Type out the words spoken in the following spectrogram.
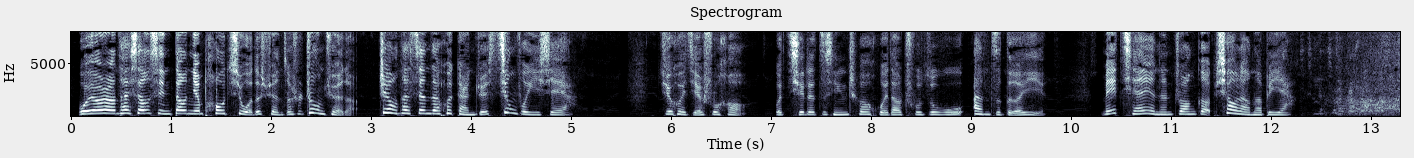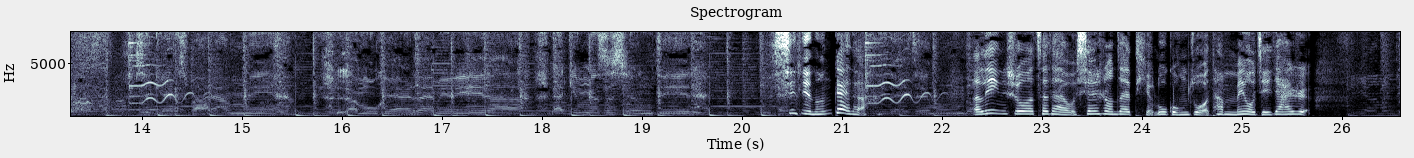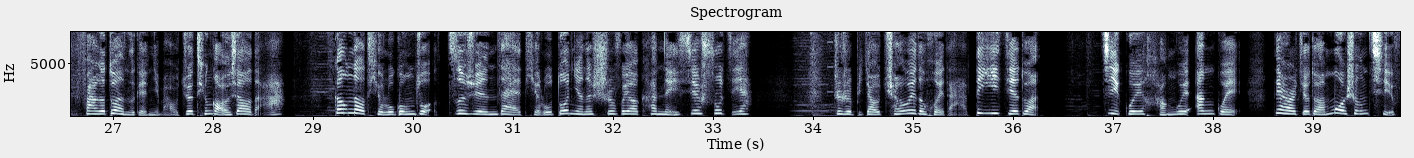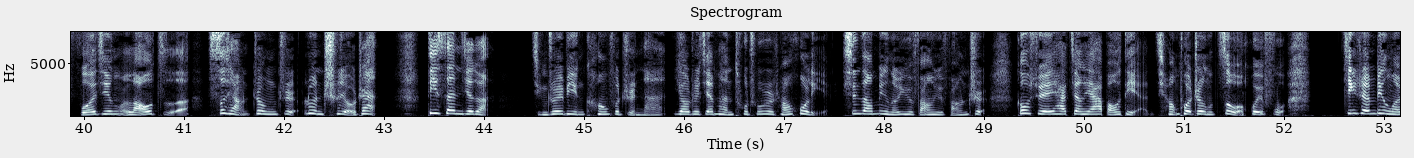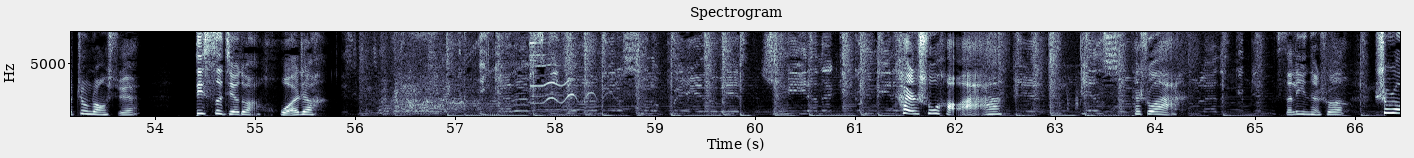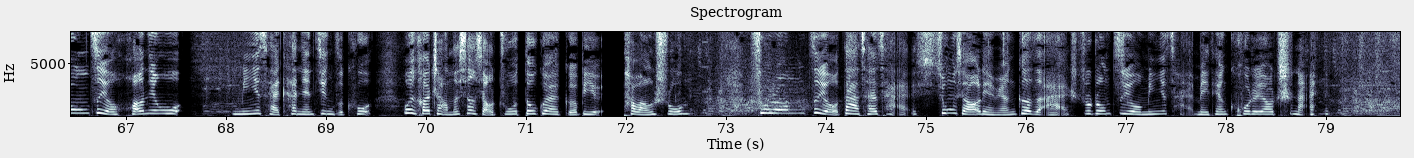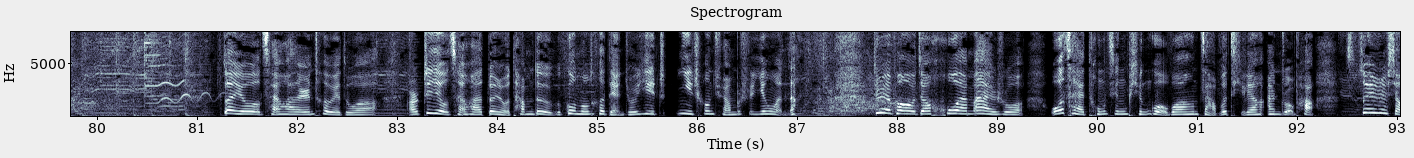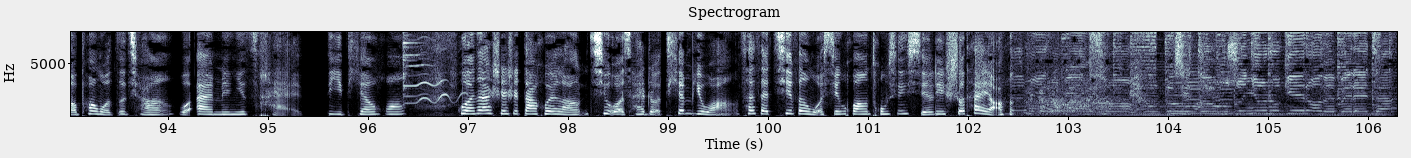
我要让他相信当年抛弃我的选择是正确的，这样他现在会感觉幸福一些呀。聚会结束后，我骑着自行车回到出租屋，暗自得意，没钱也能装个漂亮的逼呀。新技能 get。阿令说：“猜猜我先生在铁路工作，他们没有节假日，发个段子给你吧，我觉得挺搞笑的啊。”刚到铁路工作，咨询在铁路多年的师傅要看哪些书籍呀？这是比较权威的回答。第一阶段，纪规、行规、安规；第二阶段，莫生气、佛经、老子、思想政治、论持久战；第三阶段，颈椎病康复指南、腰椎间盘突出日常护理、心脏病的预防与防治、高血压降压宝典、强迫症的自我恢复、精神病的症状学；第四阶段，活着。看书好啊啊！他说啊，Selina 说，书中自有黄金屋。迷你彩看见镜子哭，为何长得像小猪？都怪隔壁他王叔。书中自有大彩彩，胸小脸圆个子矮。书中自有迷你彩，每天哭着要吃奶。段友有才华的人特别多，而这些有才华的段友，他们都有个共同特点，就是一昵称全部是英文的。这位朋友叫 WhoMI 说：“我才同情苹果汪，咋不体谅安卓胖？虽是小胖我自强，我爱迷你彩地天荒。管他谁是大灰狼，欺我财者天必亡。猜猜气愤我心慌，同心协力射太阳。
